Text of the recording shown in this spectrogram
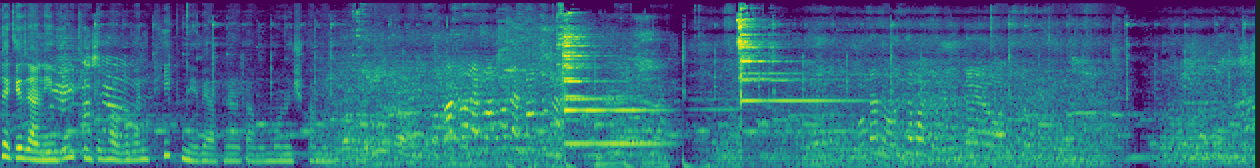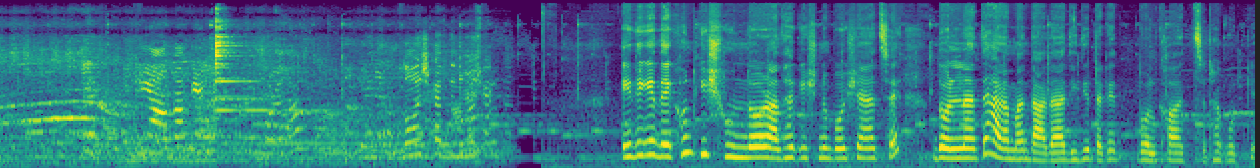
থেকে জানিয়ে দিন কিন্তু ভগবান ঠিক নেবে আপনার কাম মনস্কামনা। নমস্কার দিন নমস্কার। এদিকে দেখুন কি সুন্দর রাধাকৃষ্ণ বসে আছে দোলনাতে আর আমার দাদা দিদি ওটাকে দোল খাওয়াচ্ছে ঠাকুরকে।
